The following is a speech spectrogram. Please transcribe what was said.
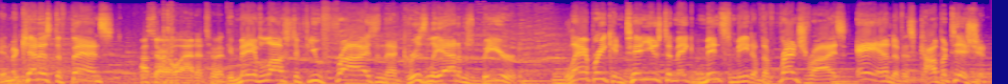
In McKenna's defense, I'm sorry, we'll add it to it. he may have lost a few fries in that Grizzly Adams beard. Lamprey continues to make mincemeat of the french fries and of his competition.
